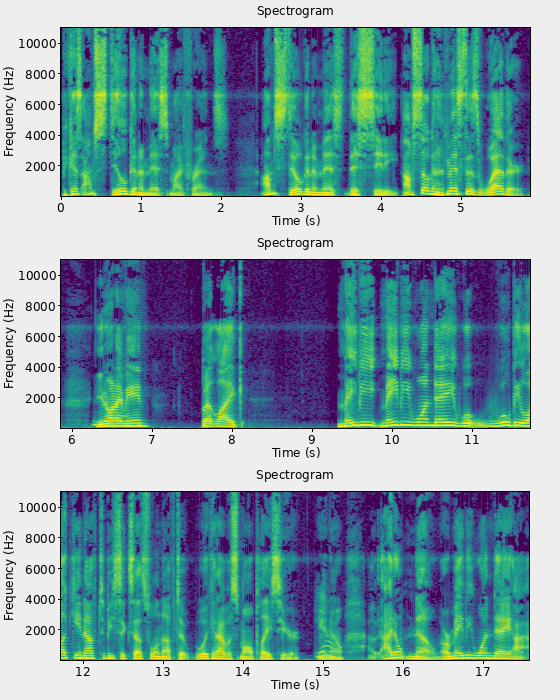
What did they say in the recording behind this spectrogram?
because I'm still going to miss my friends. I'm still going to miss this city. I'm still going to miss this weather. You know what I mean? But like maybe maybe one day we'll we'll be lucky enough to be successful enough to we could have a small place here, Yeah. you know. I don't know. Or maybe one day I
